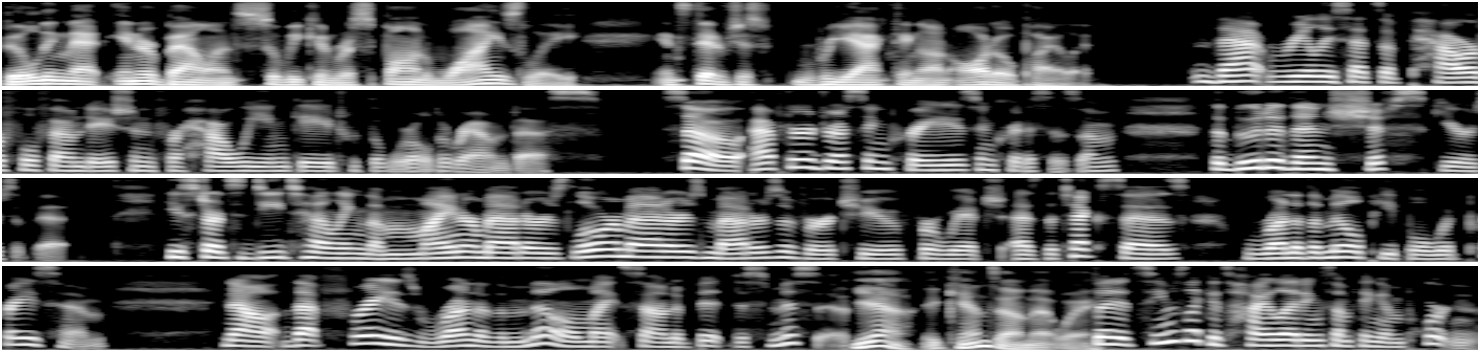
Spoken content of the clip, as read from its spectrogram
building that inner balance so we can respond wisely instead of just reacting on autopilot. That really sets a powerful foundation for how we engage with the world around us. So, after addressing praise and criticism, the Buddha then shifts gears a bit. He starts detailing the minor matters, lower matters, matters of virtue, for which, as the text says, run-of-the-mill people would praise him. Now, that phrase run-of-the-mill might sound a bit dismissive. Yeah, it can sound that way. But it seems like it's highlighting something important.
